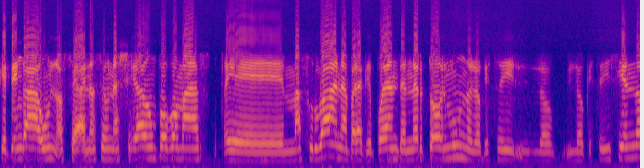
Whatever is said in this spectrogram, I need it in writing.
que tenga un, o sea, no sé, una llegada un poco más eh, más urbana para que pueda entender todo el mundo lo que estoy lo, lo que estoy diciendo.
